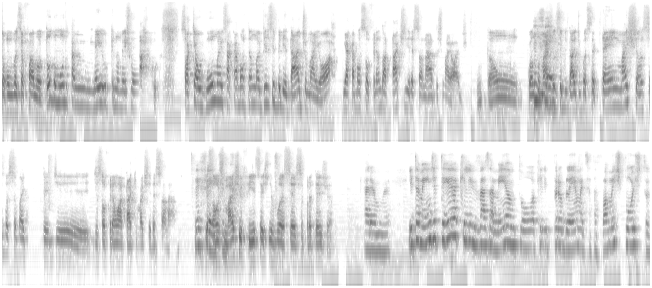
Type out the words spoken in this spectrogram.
Então, como você falou, todo mundo está meio que no mesmo arco. Só que algumas acabam tendo uma visibilidade maior e acabam sofrendo ataques direcionados maiores. Então, quanto mais visibilidade você tem, mais chance você vai ter de, de sofrer um ataque mais direcionado. Perfeito. Que são os mais difíceis de você se proteger. Caramba. E também de ter aquele vazamento ou aquele problema, de certa forma, exposto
